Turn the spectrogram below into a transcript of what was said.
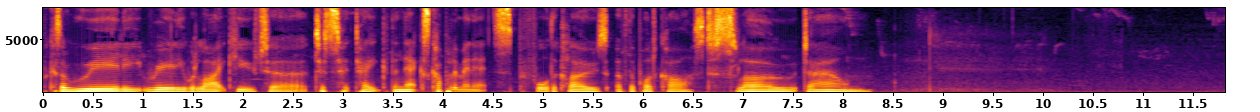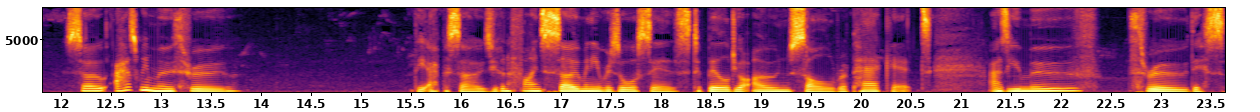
because I really, really would like you to, to t- take the next couple of minutes before the close of the podcast to slow down. So, as we move through the episodes, you're going to find so many resources to build your own soul repair kit as you move through this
